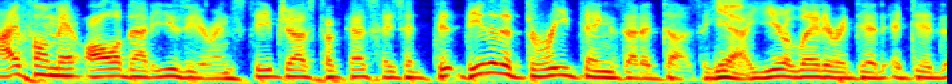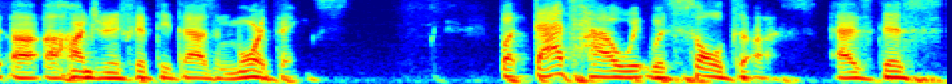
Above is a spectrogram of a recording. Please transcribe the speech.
iPhone made all of that easier, and Steve Jobs took that. He said, "These are the three things that it does." Yeah, Yeah. a year later, it did it did uh, 150,000 more things. But that's how it was sold to us as this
